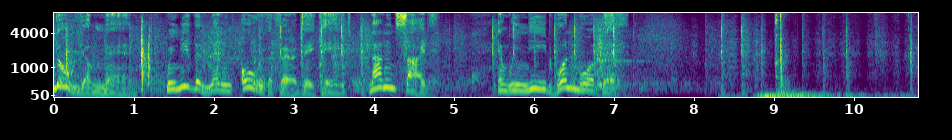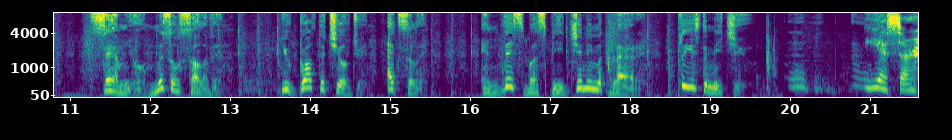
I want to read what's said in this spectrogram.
No, young man. We need the netting over the Faraday cage, not inside it. And we need one more bed. Samuel, Miss O'Sullivan, you've brought the children. Excellent. And this must be Jimmy McClaren. Pleased to meet you. Yes, sir.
